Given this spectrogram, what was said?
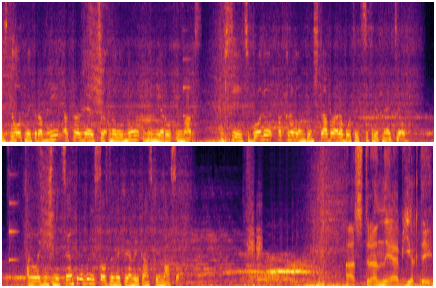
Беспилотные корабли отправляются на Луну, Венеру и Марс. И все эти годы под крылом Генштаба работает секретный отдел. Аналогичные центры были созданы при американской НАСА. Странные объекты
